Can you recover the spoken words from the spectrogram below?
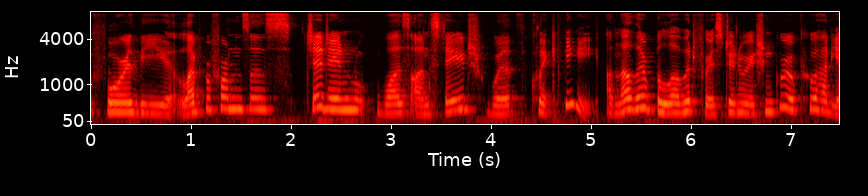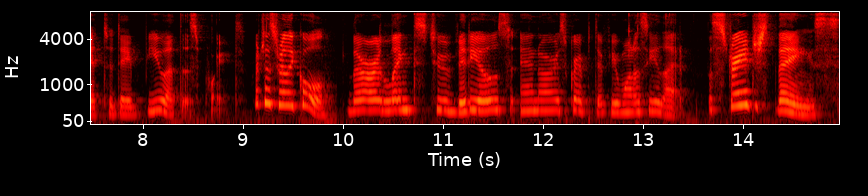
for the live performances, Jaejin was on stage with Click B, another beloved first generation group who had yet to debut at this point, which is really cool. There are links to videos in our script if you want to see that. Strange things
